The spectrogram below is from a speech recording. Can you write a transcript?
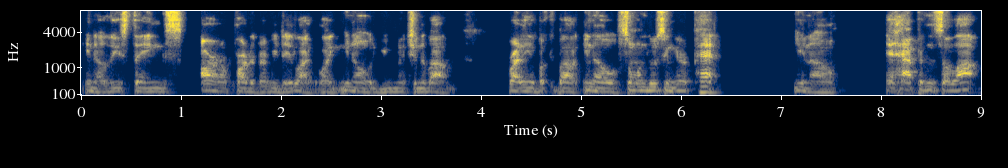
you know these things are a part of everyday life. Like you know you mentioned about writing a book about you know someone losing their pet you know it happens a lot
